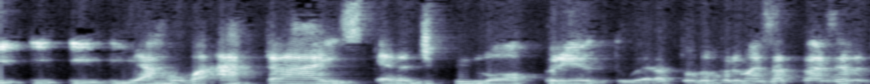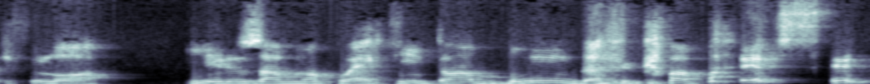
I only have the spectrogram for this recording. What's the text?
e, e, e, a roupa atrás era de filó preto, era toda preta, mas atrás era de filó. E ele usava uma cuequinha, então a bunda ficava aparecendo.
